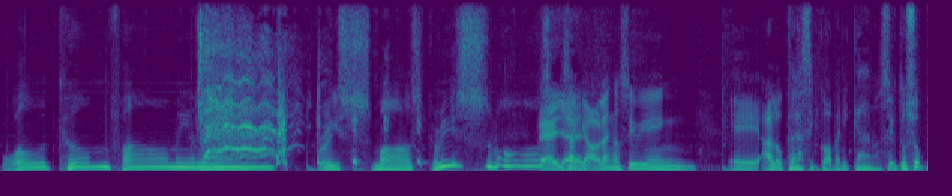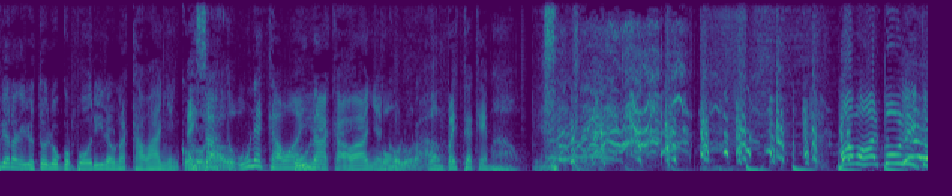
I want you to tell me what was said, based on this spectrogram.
Welcome family, Christmas, Christmas. O sea, que hablan así bien eh, a lo clásico americano. ¿sí? Si tú supieras que yo estoy loco por ir a una cabaña en Colorado. Exacto, una cabaña. Una cabaña en con, Colorado. Con peste a quemado. Vamos al público.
